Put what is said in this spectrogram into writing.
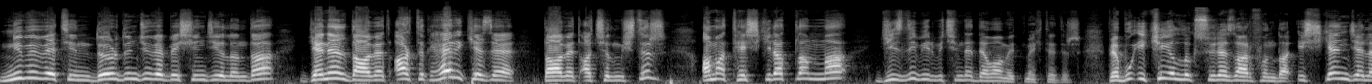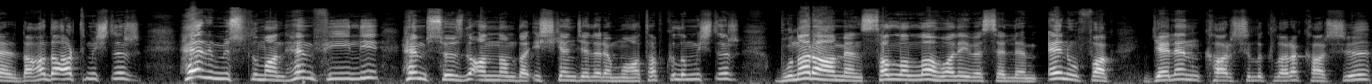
nübüvvetin 4. ve 5. yılında genel davet artık herkese davet açılmıştır ama teşkilatlanma gizli bir biçimde devam etmektedir. Ve bu iki yıllık süre zarfında işkenceler daha da artmıştır. Her Müslüman hem fiili hem sözlü anlamda işkencelere muhatap kılınmıştır. Buna rağmen sallallahu aleyhi ve sellem en ufak gelen karşılıklara karşı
